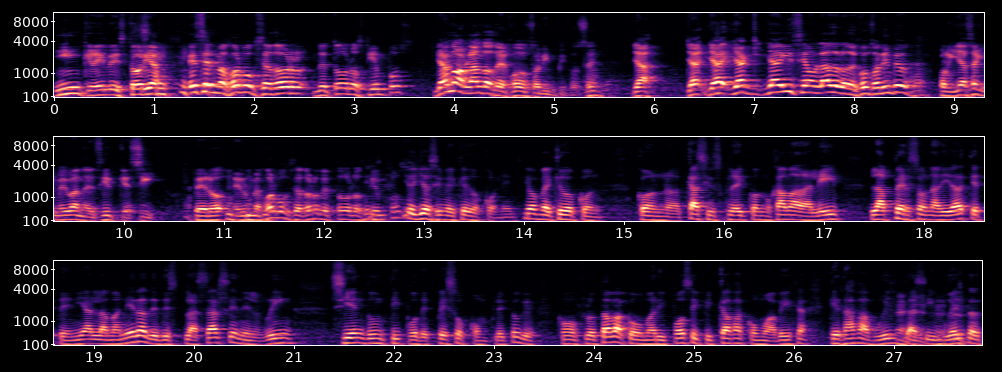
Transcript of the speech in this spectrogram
Increíble historia. ¿Es el mejor boxeador de todos los tiempos? Ya no hablando de Juegos Olímpicos, ¿eh? Ya, ya, ya, ya, ya hice a un lado lo de Juegos Olímpicos porque ya sé que me iban a decir que sí. Pero el mejor boxeador de todos los tiempos. Yo, yo sí me quedo con él. Yo me quedo con, con uh, Cassius Clay, con Muhammad Ali, la personalidad que tenía, la manera de desplazarse en el ring siendo un tipo de peso completo, que como flotaba como mariposa y picaba como abeja, que daba vueltas y vueltas.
